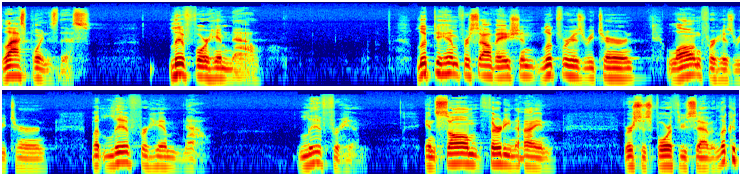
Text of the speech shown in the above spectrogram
Last point is this live for Him now. Look to Him for salvation, look for His return, long for His return, but live for Him now. Live for Him. In Psalm 39, verses 4 through 7, look at,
